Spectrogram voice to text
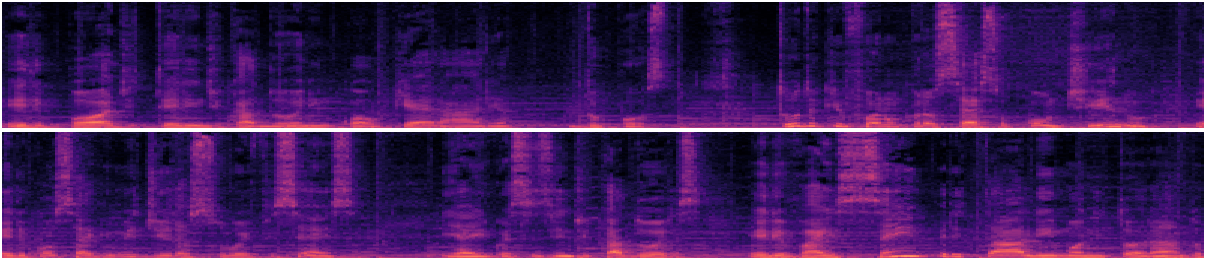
ele pode ter indicador em qualquer área do posto. Tudo que for um processo contínuo, ele consegue medir a sua eficiência. E aí, com esses indicadores, ele vai sempre estar ali monitorando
